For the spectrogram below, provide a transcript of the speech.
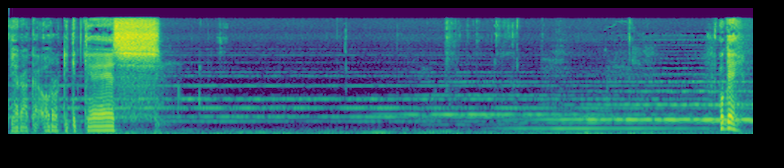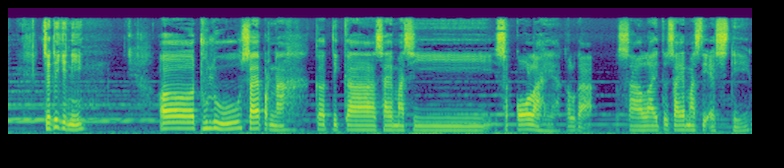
Biar agak horor dikit, guys. Oke, jadi gini, uh, dulu saya pernah ketika saya masih sekolah ya, kalau nggak salah itu saya masih SD,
